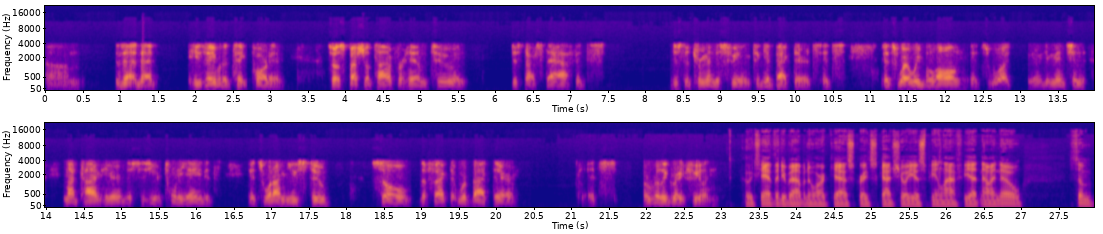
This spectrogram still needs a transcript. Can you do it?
Um, that that he's able to take part in. So a special time for him too, and just our staff. It's just a tremendous feeling to get back there. It's it's it's where we belong. It's what you know. You mentioned my time here. This is year 28. It's it's what I'm used to. So the fact that we're back there, it's a really great feeling. Coach Anthony Babineaux, our guest, Great Scott Show, ESPN Lafayette. Now I know some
